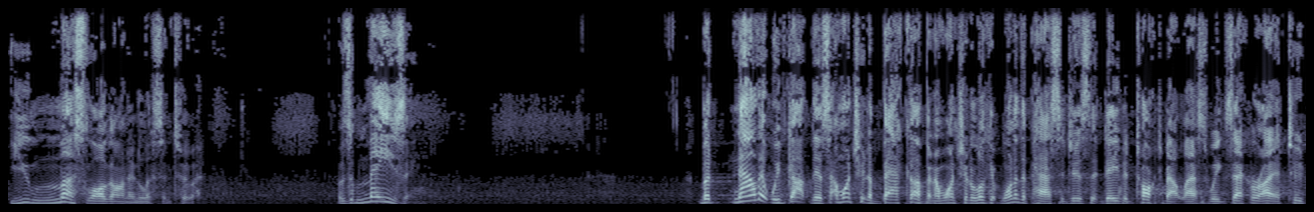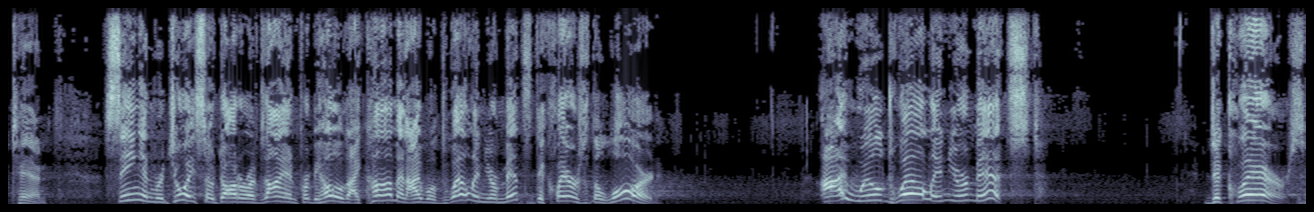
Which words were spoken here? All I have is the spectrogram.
you must log on and listen to it. It was amazing. But now that we've got this, I want you to back up and I want you to look at one of the passages that David talked about last week, Zechariah 2:10. Sing and rejoice, O daughter of Zion, for behold, I come and I will dwell in your midst, declares the Lord. I will dwell in your midst. Declares.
